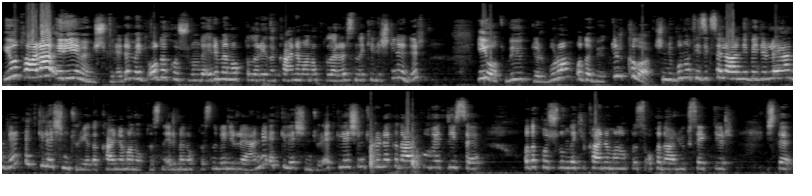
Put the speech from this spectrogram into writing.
iyot hala eriyememiş bile. Demek ki oda koşulunda erime noktaları ya da kaynama noktaları arasındaki ilişki nedir? İyot büyüktür brom, o da büyüktür klor. Şimdi bunun fiziksel halini belirleyen ne? Etkileşim türü ya da kaynama noktasını, erime noktasını belirleyen ne? Etkileşim türü. Etkileşim türü ne kadar kuvvetliyse o da koşulundaki kaynama noktası o kadar yüksektir. İşte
